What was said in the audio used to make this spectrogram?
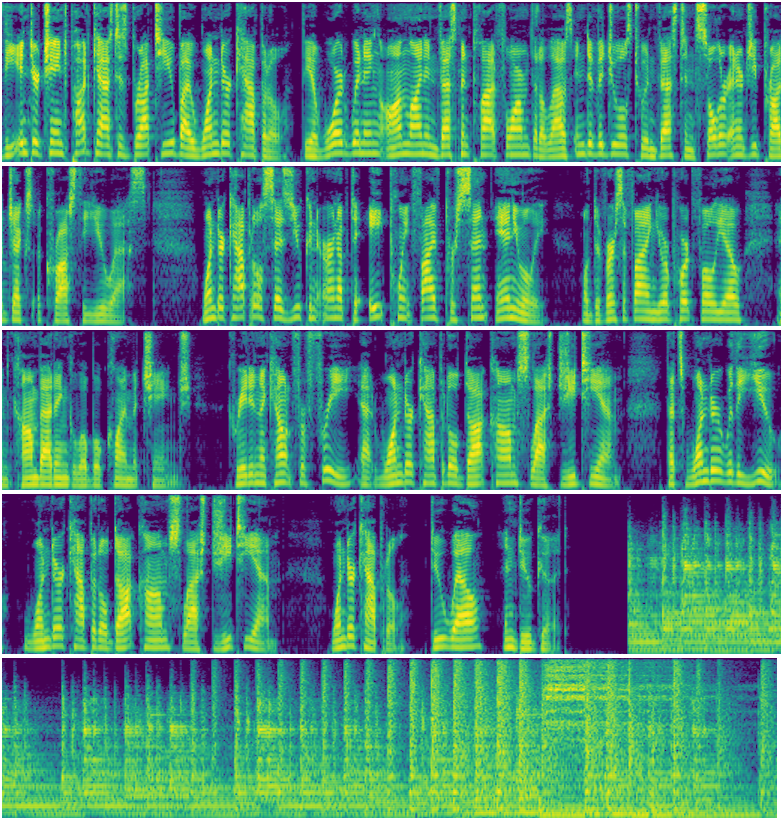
The Interchange podcast is brought to you by Wunder Capital, the award winning online investment platform that allows individuals to invest in solar energy projects across the U.S. Wunder Capital says you can earn up to 8.5% annually while diversifying your portfolio and combating global climate change. Create an account for free at wundercapital.com slash GTM. That's wunder with a U, wundercapital.com slash GTM. Wunder Capital. Do well and do good.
